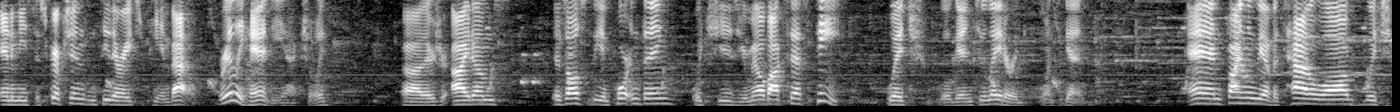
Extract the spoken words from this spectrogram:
enemies' descriptions and see their HP in battle. Really handy, actually. There's your items. There's also the important thing, which is your mailbox SP, which we'll get into later once again. And finally, we have a tattle log, which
